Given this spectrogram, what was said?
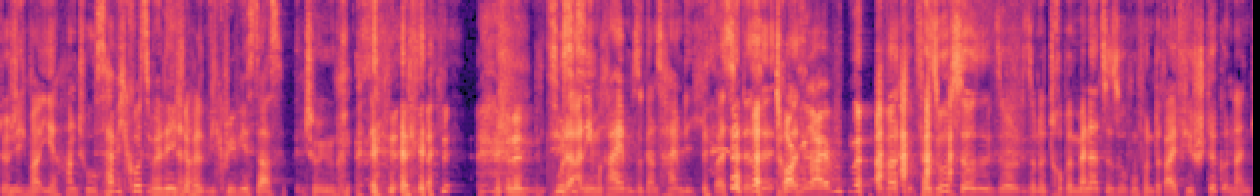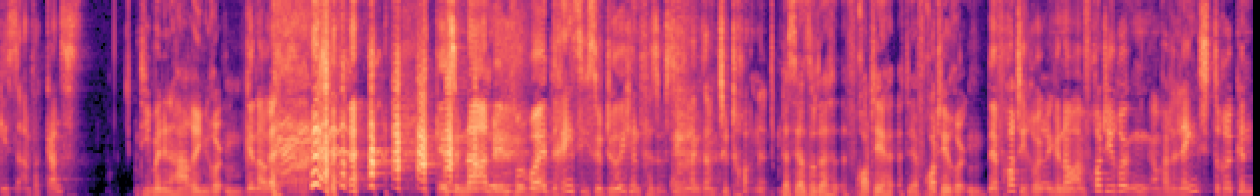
Dürfte ich mal ihr Handtuch. Das habe ich kurz überlegt, Ja. aber wie creepy ist das? Entschuldigung. Und Oder an ihm reiben, so ganz heimlich. Weißt du, dass, trocken dass reiben. einfach versuchst so, so, so eine Truppe Männer zu suchen von drei, vier Stück und dann gehst du einfach ganz Die mit den haarigen Rücken. Genau. Gehst du nah an den vorbei, drängst dich so durch und versuchst ihn langsam zu trocknen. Das ist ja so das Frotte, der Frotte-Rücken. Der Frotti-Rücken, Rücken. genau, am Frotti-Rücken einfach längs drücken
